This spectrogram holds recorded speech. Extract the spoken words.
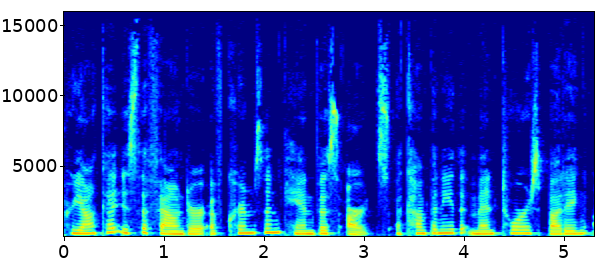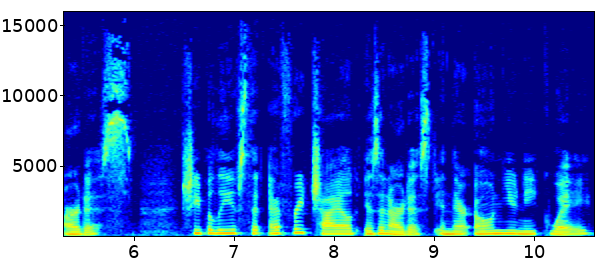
Priyanka is the founder of Crimson Canvas Arts, a company that mentors budding artists. She believes that every child is an artist in their own unique way.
